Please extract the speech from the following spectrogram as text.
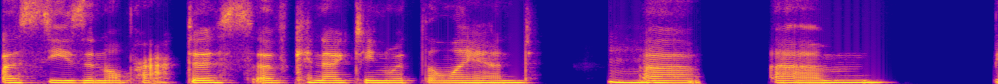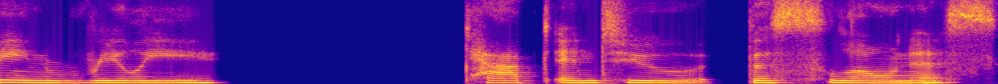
a, seasonal practice of connecting with the land, mm-hmm. uh, um, being really tapped into the slowness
